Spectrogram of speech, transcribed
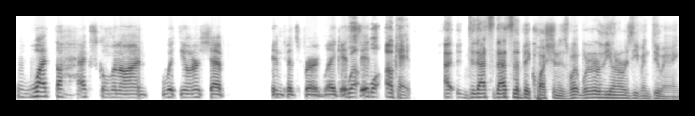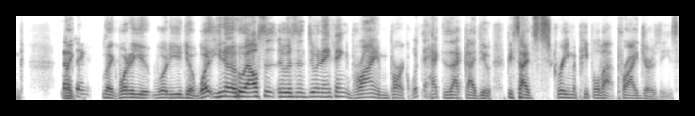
what the heck's going on with the ownership in Pittsburgh. Like it's, well, it's well okay. I, that's that's the big question is what what are the owners even doing? Nothing. Like, like what are you what are you doing? What you know who else is who isn't doing anything? Brian Burke. What the heck does that guy do besides scream at people about pride jerseys?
